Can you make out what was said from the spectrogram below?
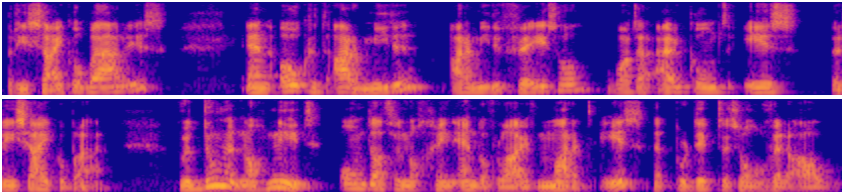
recyclebaar is. En ook het aramide, aramidevezel, wat eruit komt, is recyclebaar. We doen het nog niet, omdat er nog geen end-of-life markt is. Het product is ongeveer al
